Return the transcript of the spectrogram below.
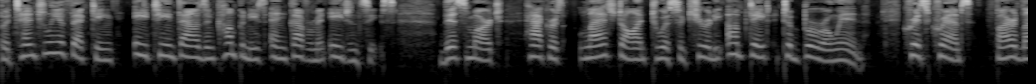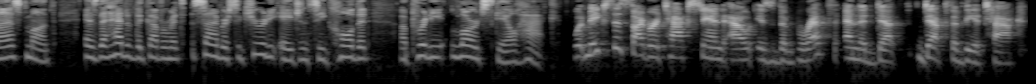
potentially affecting 18,000 companies and government agencies. This March, hackers latched on to a security update to burrow in. Chris Krebs, fired last month as the head of the government's cybersecurity agency, called it a pretty large scale hack. What makes this cyber attack stand out is the breadth and the depth, depth of the attack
